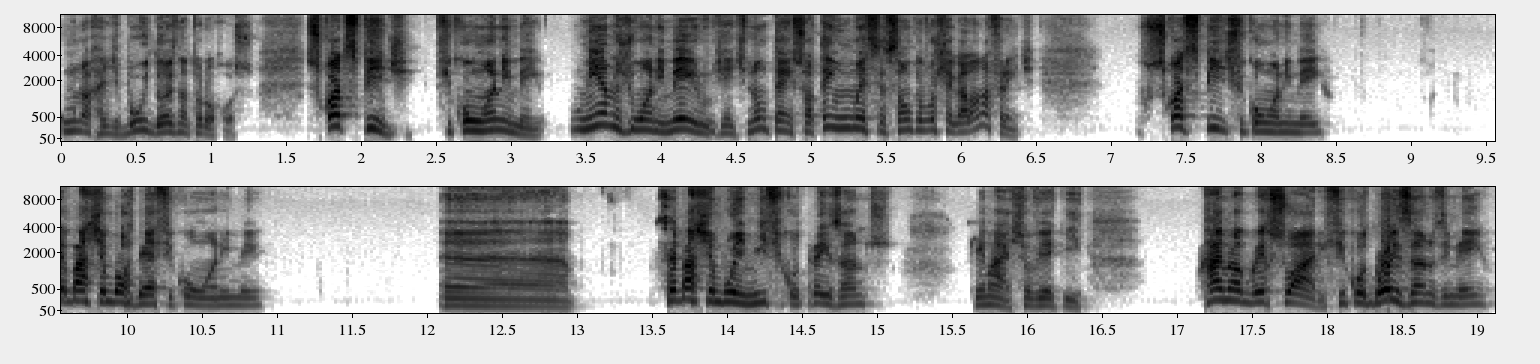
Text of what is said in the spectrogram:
Um na Red Bull e dois na Toro Rosso. Scott Speed ficou um ano e meio. Menos de um ano e meio, gente, não tem. Só tem uma exceção que eu vou chegar lá na frente. Scott Speed ficou um ano e meio. Sebastian Bourdais ficou um ano e meio. É... Sebastian Buemi ficou três anos. Quem mais? Deixa eu ver aqui. Jaime Alguer ficou dois anos e meio.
